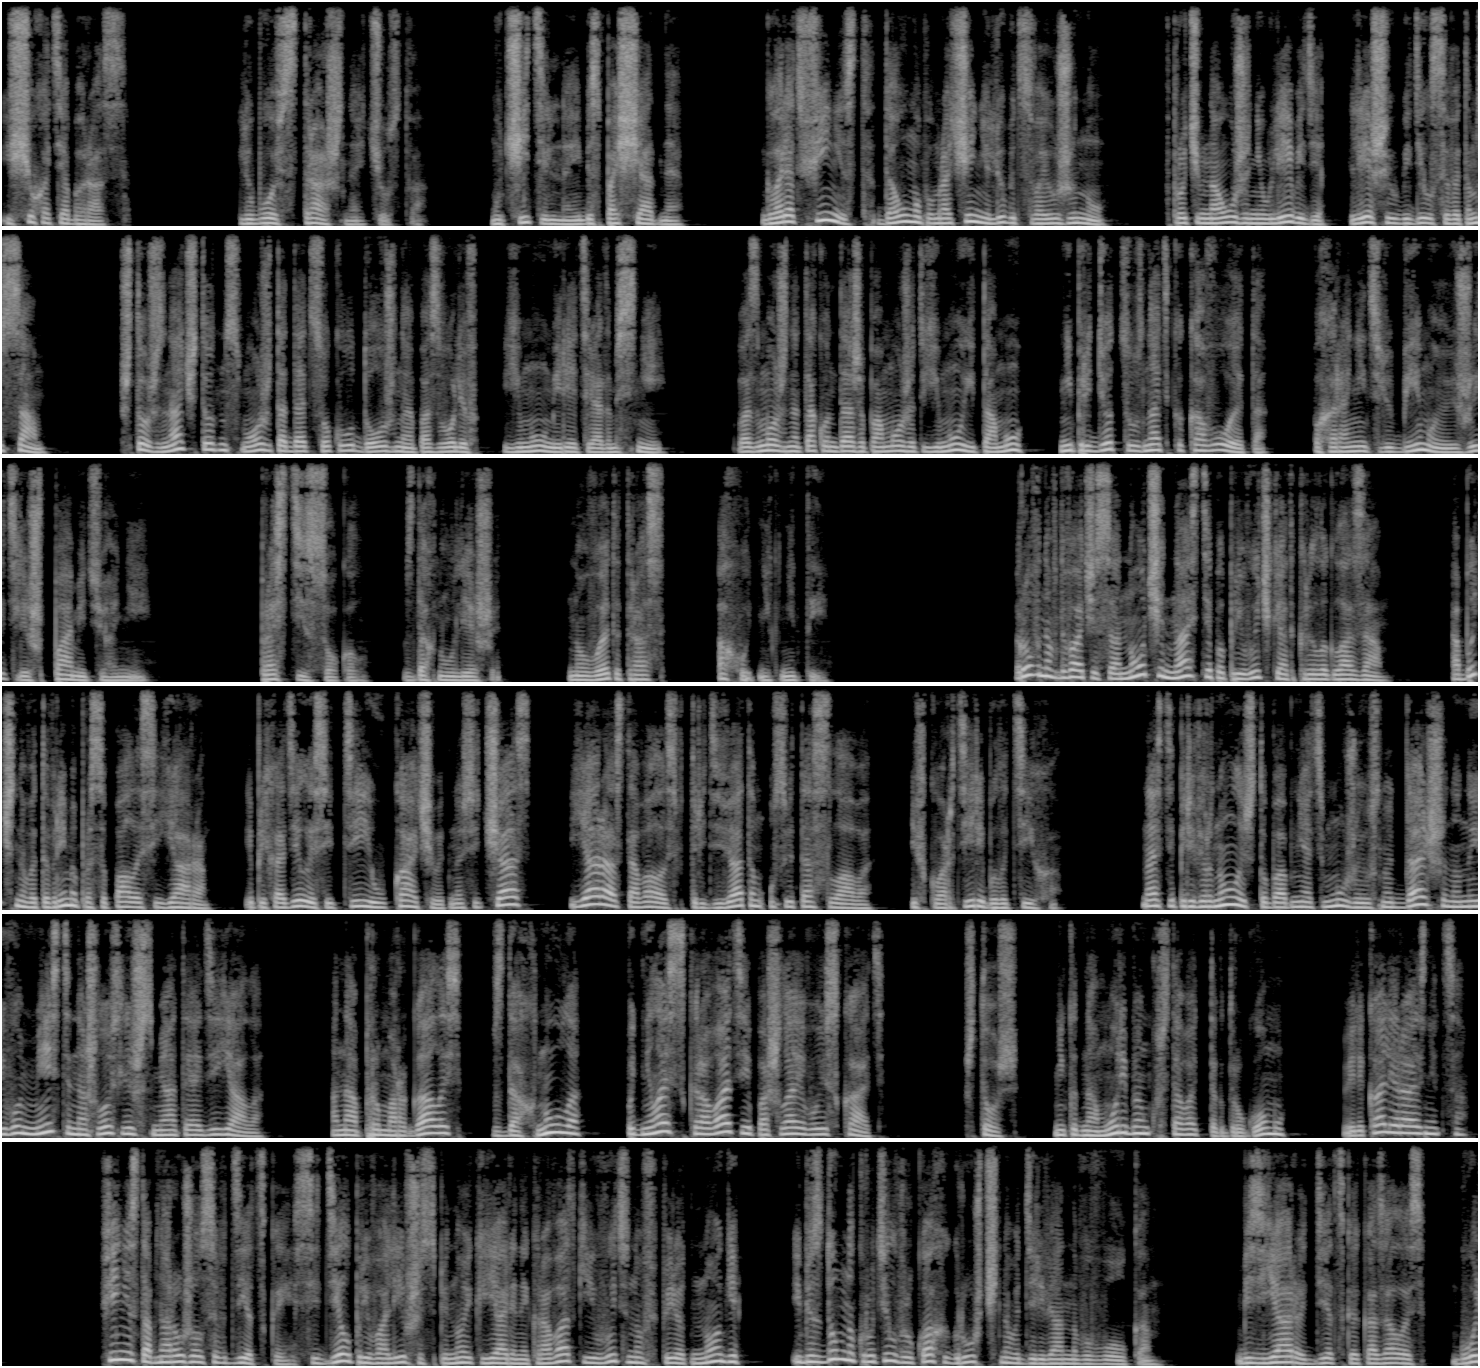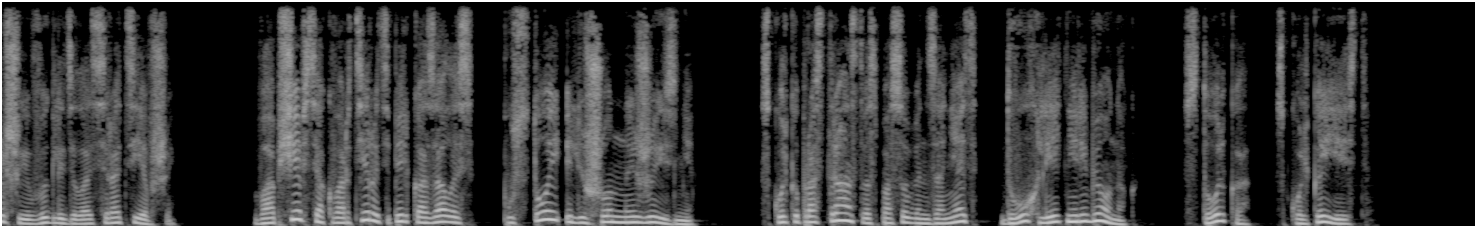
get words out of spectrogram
еще хотя бы раз. Любовь — страшное чувство, мучительное и беспощадное. Говорят, финист до ума помрачения любит свою жену. Впрочем, на ужине у лебеди Леший убедился в этом сам. Что ж, значит, он сможет отдать соколу должное, позволив ему умереть рядом с ней. Возможно, так он даже поможет ему и тому, не придется узнать, каково это — похоронить любимую и жить лишь памятью о ней. «Прости, сокол», — вздохнул Леший, «но в этот раз охотник не ты». Ровно в два часа ночи Настя по привычке открыла глаза. Обычно в это время просыпалась Яра, и приходилось идти и укачивать, но сейчас Яра оставалась в тридевятом у Святослава, и в квартире было тихо. Настя перевернулась, чтобы обнять мужа и уснуть дальше, но на его месте нашлось лишь смятое одеяло. Она проморгалась, вздохнула, поднялась с кровати и пошла его искать. Что ж, не к одному ребенку вставать, так к другому. Велика ли разница? Финист обнаружился в детской, сидел, привалившись спиной к Яриной кроватке и вытянув вперед ноги, и бездумно крутил в руках игрушечного деревянного волка. Без Яры детская казалась больше и выглядела осиротевшей. Вообще вся квартира теперь казалась пустой и лишенной жизни. Сколько пространства способен занять двухлетний ребенок? Столько, сколько есть.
